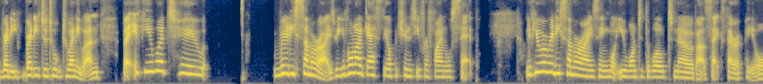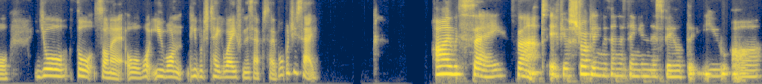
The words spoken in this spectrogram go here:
ready ready to talk to anyone but if you were to really summarize we give all our guests the opportunity for a final sip and if you were really summarizing what you wanted the world to know about sex therapy or your thoughts on it or what you want people to take away from this episode what would you say i would say that if you're struggling with anything in this field that you are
